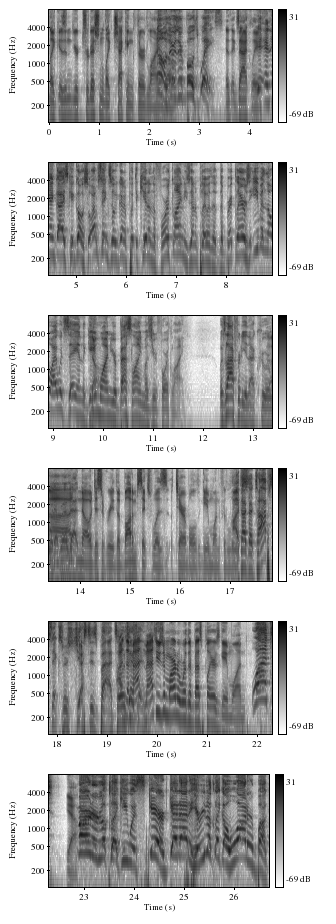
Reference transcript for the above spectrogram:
like isn't your traditional like checking third line. No, though. they're they're both ways. exactly. Yeah, and, and guys could go. So I'm saying, so you're going to put the kid on the fourth line. He's going to play with the, the bricklayers, even though I would say in the game No. one, your best line was your fourth line. Was Lafferty in that crew or whatever? Uh, That- no, disagree. The bottom six was terrible. The game one for the Leafs. I thought the top six was just as bad. So Uh, the Ma- Matthews and Marner were their best players game one. what? Yeah. Marner looked like he was scared. Get out of here. He looked like a water bug.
